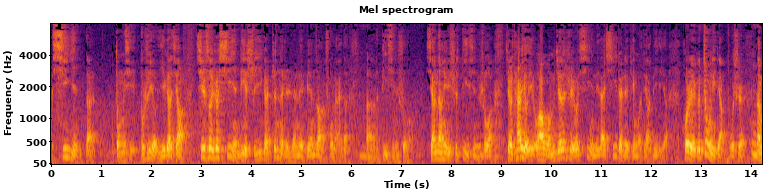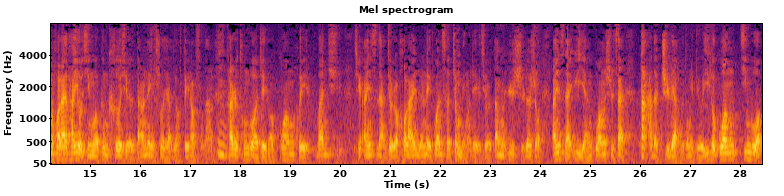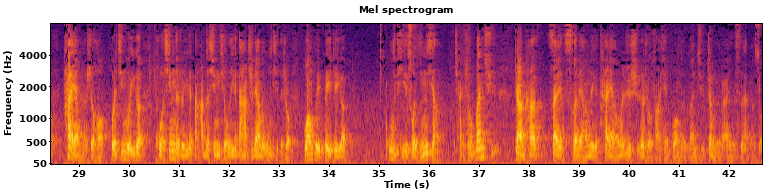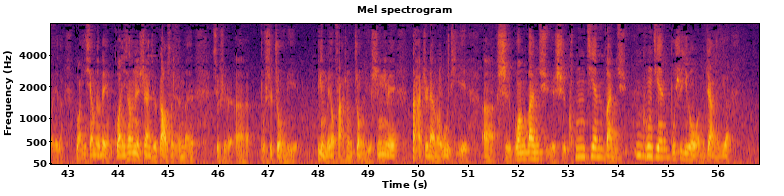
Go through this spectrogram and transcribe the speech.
吸引的东西，不是有一个叫。其实所以说吸引力是一个真的是人类编造出来的呃地心说，相当于是地心说，就是它有一哇，我们觉得是有吸引力在吸着这苹果掉地下，或者有一个重力点，不是。那么后来它又经过更科学的，当然那个说起来就非常复杂了。它是通过这个光会弯曲。这个爱因斯坦就是后来人类观测证明了这个，就是当日食的时候，爱因斯坦预言光是在大的质量的东西，比如一个光经过太阳的时候，或者经过一个火星的时候，一个大的星球、一个大质量的物体的时候，光会被这个物体所影响，产生弯曲。这样他在测量这个太阳日食的时候，发现光的弯曲，证明了爱因斯坦的所谓的广义相对论。广义相对论实际上就告诉人们，就是呃，不是重力。并没有发生重力，是因为大质量的物体，呃，使光弯曲，使空间弯曲。空间不是一个我们这样的一个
